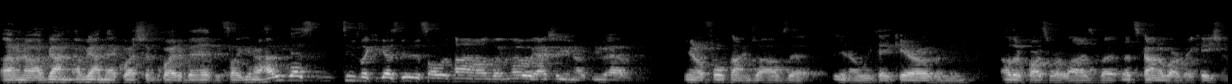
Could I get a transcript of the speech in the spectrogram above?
I don't know. I've gotten I've gotten that question quite a bit. It's like, you know, how do you guys? It seems like you guys do this all the time. I was like, no, we actually, you know, do have, you know, full time jobs that you know we take care of and other parts of our lives. But that's kind of our vacation.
